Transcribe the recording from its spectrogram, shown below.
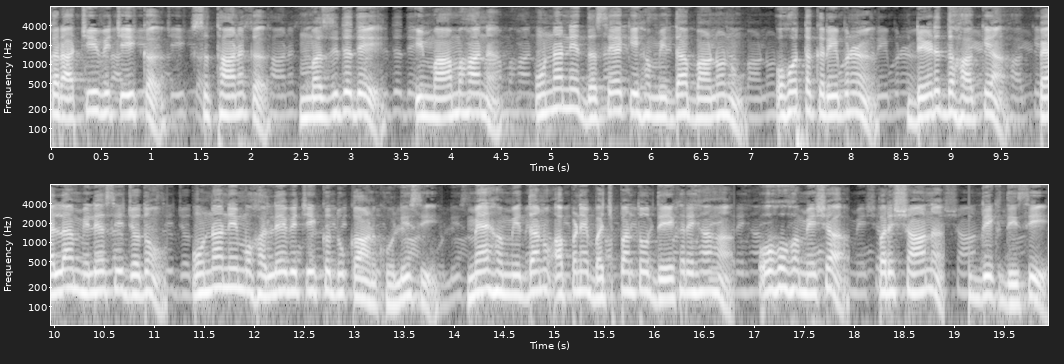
ਕਰਾਚੀ ਵਿੱਚ ਇੱਕ ਸਥਾਨਕ ਮਸਜਿਦ ਦੇ ਇਮਾਮ ਹਨ। ਉਹਨਾਂ ਨੇ ਦੱਸਿਆ ਕਿ ਹਮੀਦਾ ਬਾਨੋ ਨੂੰ ਉਹ ਤਕਰੀਬਨ ਡੇਢ ਦਹਾਕਿਆਂ ਪਹਿਲਾਂ ਮਿਲੇ ਸੀ ਜਦੋਂ ਉਹਨਾਂ ਨੇ ਮੁਹੱਲੇ ਵਿੱਚ ਇੱਕ ਦੁਕਾਨ ਖੋਲੀ ਸੀ। ਮੈਂ ਹਮੀਦਾ ਨੂੰ ਆਪਣੇ ਬਚਪਨ ਤੋਂ ਦੇਖ ਰਿਹਾ ਹਾਂ। ਉਹ ਹਮੇਸ਼ਾ ਪਰੇਸ਼ਾਨ ਦਿਖਦੀ ਸੀ।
